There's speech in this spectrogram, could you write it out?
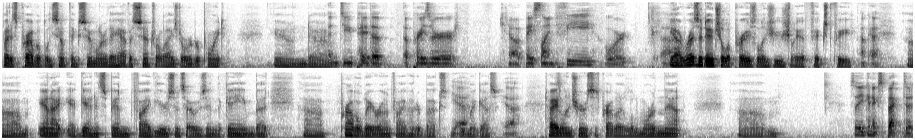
but it's probably something similar. They have a centralized order point, and uh, And do you pay the appraiser, you know, a baseline fee or? Uh, yeah, residential appraisal is usually a fixed fee. Okay. Um, and I again, it's been five years since I was in the game, but uh, probably around 500 bucks. would Yeah. Be my guess. Yeah. Title insurance is probably a little more than that. Um, So you can expect to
